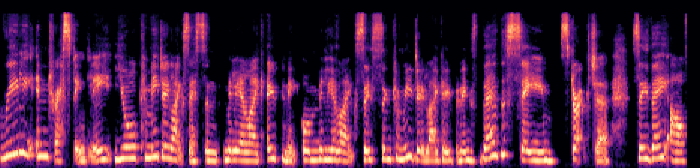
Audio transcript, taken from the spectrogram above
really interestingly, your comedo-like cysts and milia-like opening, or milia-like cysts and comedo-like openings, they're the same structure. So they are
